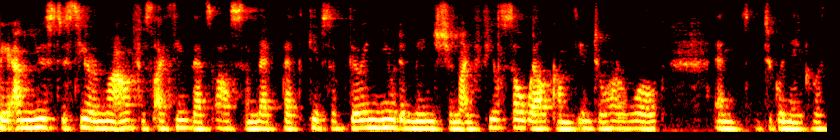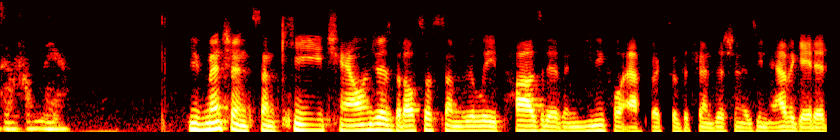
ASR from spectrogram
I'm used to see her in my office, I think that's awesome. That that gives a very new dimension. I feel so welcomed into her world and to connect with her from there. You've mentioned some key challenges, but also some really positive and meaningful aspects of the transition as you navigate it.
